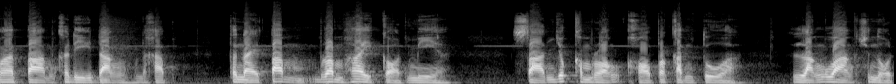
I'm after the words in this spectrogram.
มาตามคดีดังนะครับ ทนายตั้มร่ำไห้กอดเมีย ศาลยกคำร้องขอประกันตัว หลังวางโฉนด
